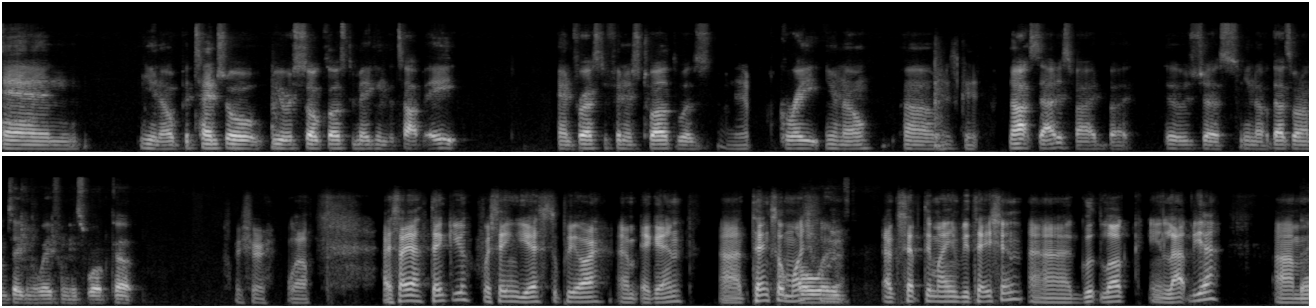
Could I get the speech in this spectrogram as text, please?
and you know potential we were so close to making the top eight and for us to finish 12th was Yep, great you know um, that's good. not satisfied but it was just you know that's what i'm taking away from this world cup For sure. Well, Isaiah, thank you for saying yes to PR um, again. Uh, thanks so much for accepting my invitation. Uh, good luck in Latvia. Um,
